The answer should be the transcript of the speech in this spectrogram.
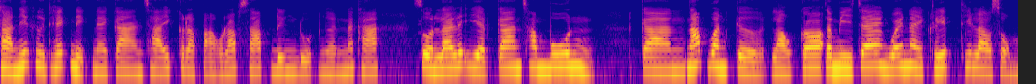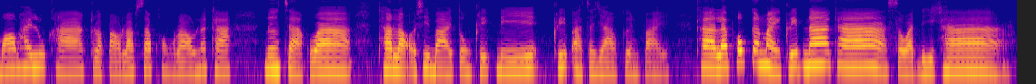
ค่ะนี่คือเทคนิคในการใช้กระเป๋ารับทรัพย์ดึงดูดเงินนะคะ ส่วนรายละเอียดการทำบุญ การนับวันเกิด เราก็จะมีแจ้งไว้ในคลิปที่เราส่งมอบให้ลูกค้ากระเป๋ารับทรัพย์ของเรานะคะ เนื่องจากว่าถ้าเราอธิบายตรงคลิปนี้คลิปอาจจะยาวเกินไปค่ะ แล้วพบกันใหม่คลิปหน้าค่ะ สวัสดีค่ะ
